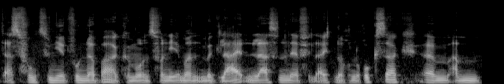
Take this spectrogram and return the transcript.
das funktioniert wunderbar. Können wir uns von jemandem begleiten lassen, der vielleicht noch einen Rucksack ähm, am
